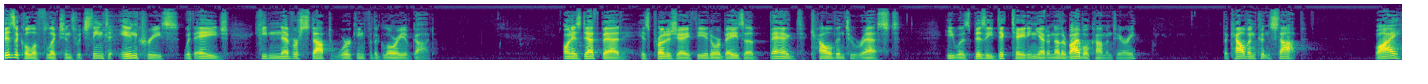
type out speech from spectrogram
physical afflictions, which seemed to increase with age, he never stopped working for the glory of God. On his deathbed, his protege, Theodore Beza, begged Calvin to rest. He was busy dictating yet another Bible commentary, but Calvin couldn't stop. Why?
